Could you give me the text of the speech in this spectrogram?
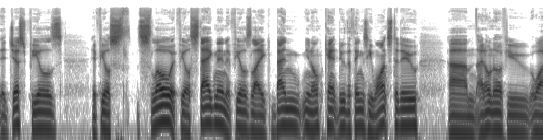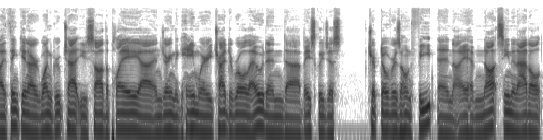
it just feels it feels slow. It feels stagnant. It feels like Ben, you know, can't do the things he wants to do. Um, I don't know if you, well, I think in our one group chat you saw the play uh, and during the game where he tried to roll out and uh, basically just tripped over his own feet. And I have not seen an adult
